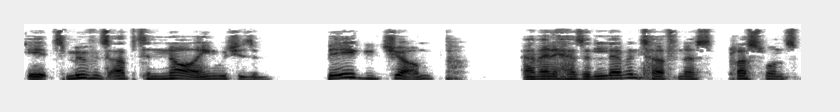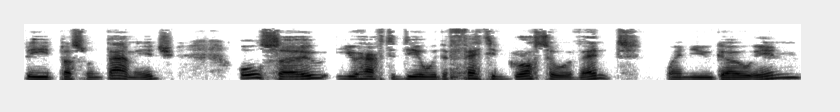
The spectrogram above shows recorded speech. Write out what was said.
Its movement's up to nine, which is a big jump. And then it has 11 toughness, plus one speed, plus one damage. Also, you have to deal with the Fetid Grotto event when you go in,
